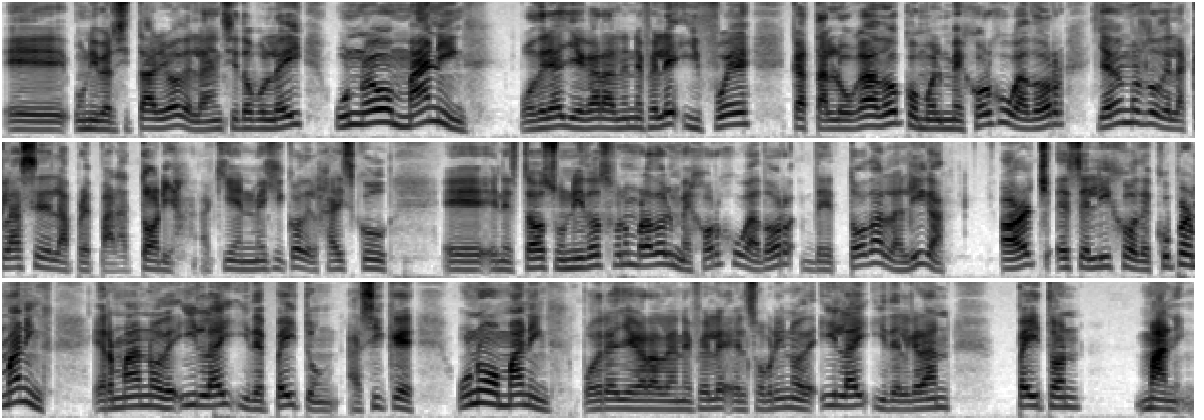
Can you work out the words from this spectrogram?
eh, universitario de la NCAA, un nuevo Manning podría llegar al NFL y fue catalogado como el mejor jugador, ya lo de la clase de la preparatoria, aquí en México, del high school eh, en Estados Unidos, fue nombrado el mejor jugador de toda la liga. Arch es el hijo de Cooper Manning, hermano de Eli y de Peyton, así que un nuevo Manning podría llegar a la NFL, el sobrino de Eli y del gran Peyton Manning.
